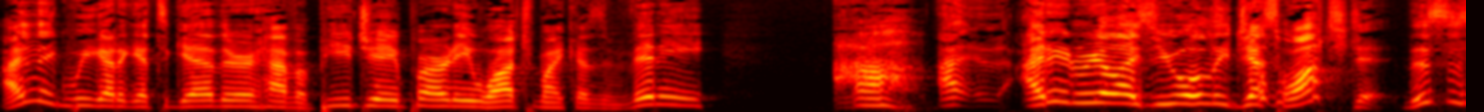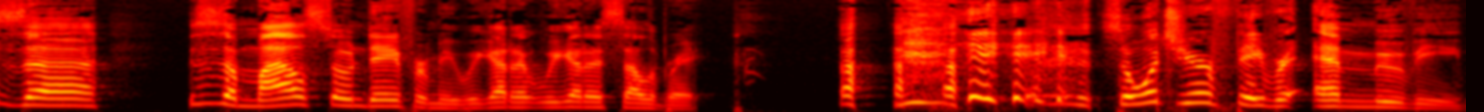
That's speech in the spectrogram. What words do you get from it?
I think we got to get together, have a PJ party, watch my cousin Vinny. Oh, I I didn't realize you only just watched it. This is uh this is a milestone day for me. We gotta we gotta celebrate. so, what's your favorite M movie?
